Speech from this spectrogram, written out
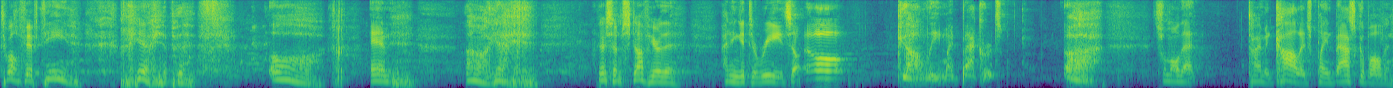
12, 15. Oh, and oh, yeah. There's some stuff here that I didn't get to read. So, oh, golly, my back hurts. Ah, it's from all that time in college playing basketball and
